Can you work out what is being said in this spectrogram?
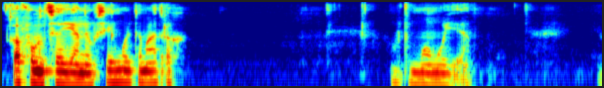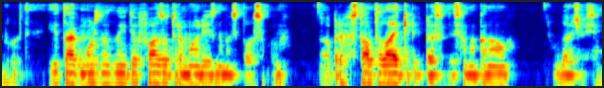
Така функція є не у всіх мультиметрах. В моєму є. От. І так можна знайти фазу трьома різними способами. Добре, ставте лайки, підписуйтесь на канал. Удачі всім!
